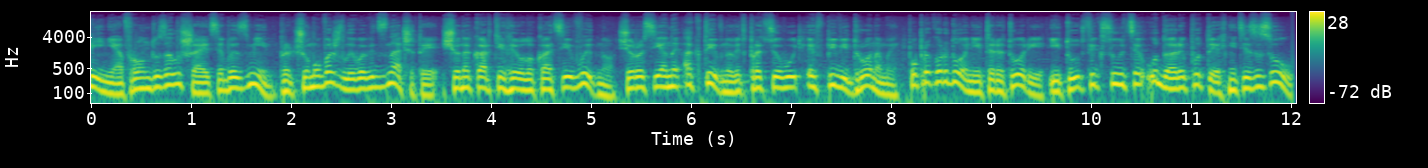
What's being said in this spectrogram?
лінія фронту залишається без змін. Причому важливо відзначити, що на карті геолокації видно, що росіяни активно відпрацьовують fpv дронами по прикордонній території, і тут фіксуються удари по техніці ЗСУ.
